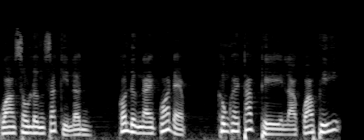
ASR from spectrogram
qua sau lưng xác kỳ lân. Con đường này quá đẹp, không khai thác thì là quá phí.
